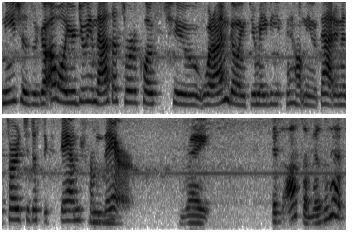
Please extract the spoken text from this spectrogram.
niches would go, oh, well, you're doing that. That's sort of close to what I'm going through. Maybe you can help me with that. And it started to just expand from mm-hmm. there. Right. It's awesome, isn't it?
